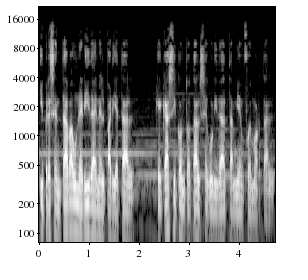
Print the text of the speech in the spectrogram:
y presentaba una herida en el parietal que casi con total seguridad también fue mortal.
